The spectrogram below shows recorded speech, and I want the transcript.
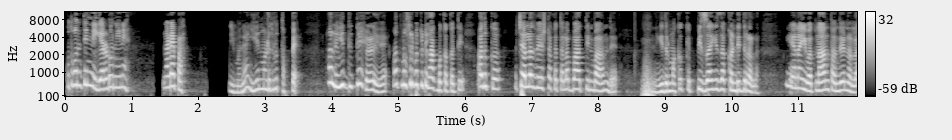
ಕುತ್ಕೊಂಡು ತಿನ್ನಿ, ಎರಡು ನೀನೆ. ನಡೆಯಪ್ಪ. ಈ ಮನೆ ಏನು ಮಾಡಿದ್ರು ತಪ್ಪೆ. ಅಲ್ಲಿ ಇದ್ದಿದ್ದೆ ಹೇಳಿ, ಮತ್ತೆ ಮುಸ್ರಿ ಬಕೆಟಿಗೆ ಹಾಕ್ಬೇಕಾಕತಿ ಅದಕ್ಕೆ ಚೆಲ್ಲೋದು ವೇಸ್ಟ್ ಆಗತ್ತಲ್ಲ ಬಾ ತಿನ್ಬಾ ಅಂದೆ. ಇದ್ರ ಮಕ್ಕಕ್ಕೆ ಪಿಜ್ಜಾ ಗಿಜ್ಜಾ ಕಂಡಿದ್ರಲ್ಲ. ಏನೋ ಇವತ್ತು ನಾನು ತಂದೇನಲ್ಲ?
